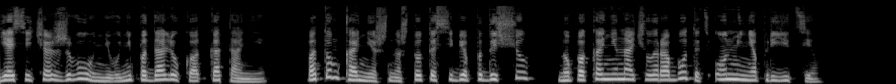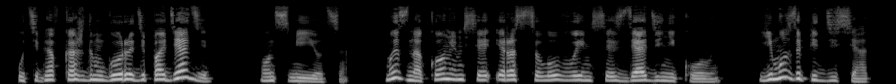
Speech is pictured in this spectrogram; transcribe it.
Я сейчас живу у него неподалеку от катания. Потом, конечно, что-то себе подыщу, но пока не начал работать, он меня приютил. У тебя в каждом городе по дяде? Он смеется. Мы знакомимся и расцеловываемся с дядей Николы. Ему за пятьдесят.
